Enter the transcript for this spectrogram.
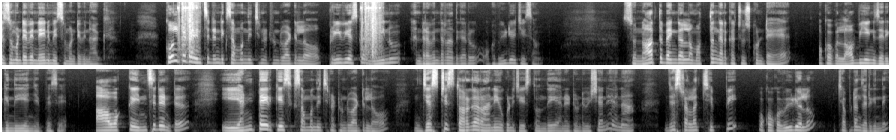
టు సుమన్ టీవీ నేను మీ సుమన్ టీవీ నాగ్. కోల్కతా ఇన్సిడెంట్కి సంబంధించినటువంటి వాటిల్లో ప్రీవియస్గా నేను అండ్ రవీంద్రనాథ్ గారు ఒక వీడియో చేశాం. సో నార్త్ బెంగాల్లో మొత్తం కనుక చూసుకుంటే ఒక్కొక్క లాబియింగ్ జరిగింది అని చెప్పేసి. ఆ ఒక్క ఇన్సిడెంట్ ఈ ఎంటైర్ కేసుకి సంబంధించినటువంటి వాటిల్లో జస్టిస్ త్వరగా రానివ్వకుండా చేస్తుంది అనేటువంటి విషయాన్ని ఆయన జస్ట్ అలా చెప్పి ఒక్కొక్క వీడియోలో చెప్పడం జరిగింది.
